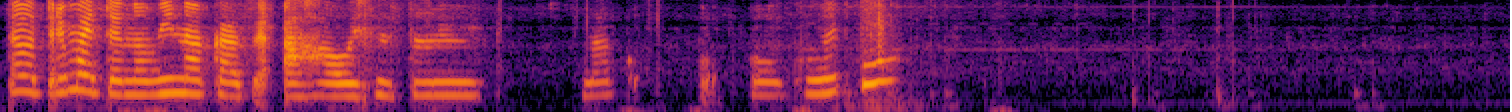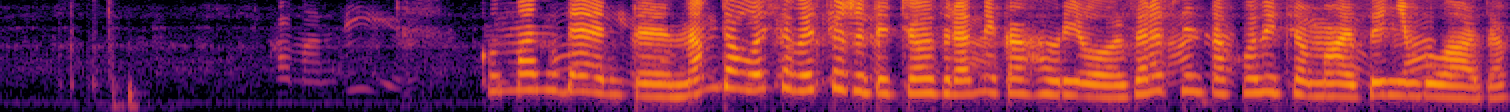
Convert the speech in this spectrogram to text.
та отримайте нові накази. Ага, ось настав знак оклику. Команденте, нам вдалося вистежити цього зрадника Гаврілова. Зараз він знаходиться в магазині Влада.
